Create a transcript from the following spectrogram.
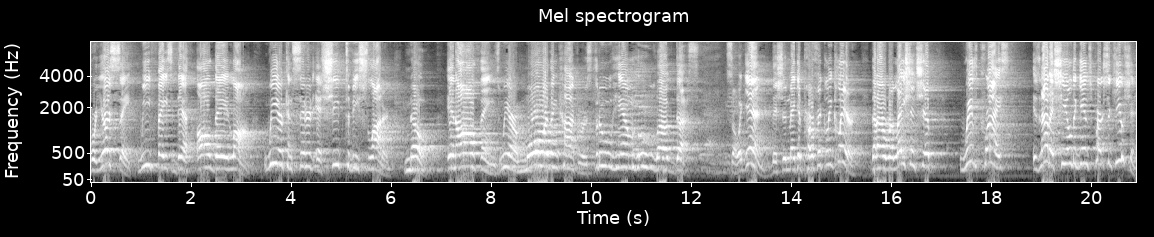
For your sake we face death all day long. We are considered as sheep to be slaughtered. No, in all things we are more than conquerors through him who loved us. So again, this should make it perfectly clear that our relationship with Christ is not a shield against persecution.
